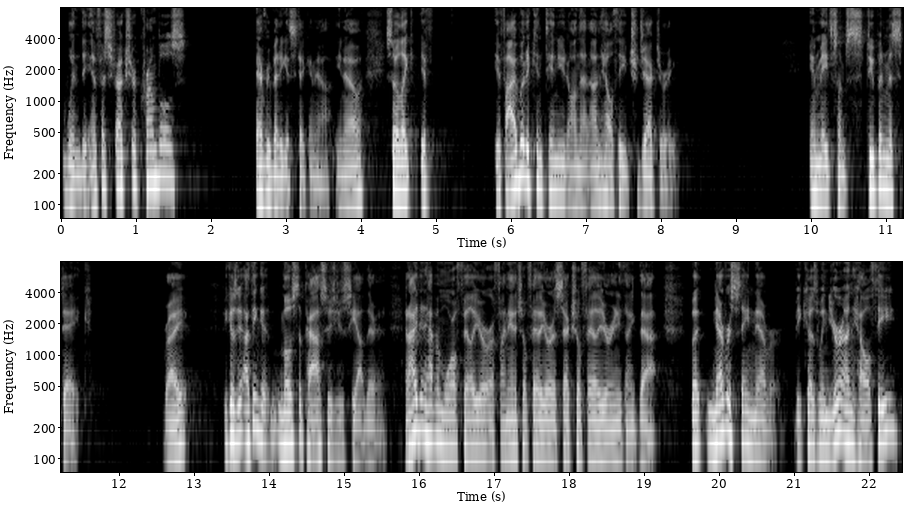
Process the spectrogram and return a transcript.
When the infrastructure crumbles, everybody gets taken out. You know, so like if if I would have continued on that unhealthy trajectory and made some stupid mistake, right? because I think most of the pastors you see out there, and I didn't have a moral failure or a financial failure or a sexual failure or anything like that, but never say never because when you're unhealthy,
